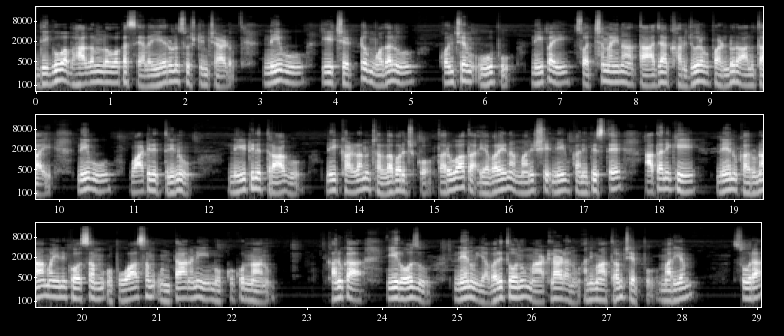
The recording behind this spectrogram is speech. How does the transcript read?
దిగువ భాగంలో ఒక సెలయేరును సృష్టించాడు. నీవు ఈ చెట్టు మొదలు కొంచెం ఊపు నీపై స్వచ్ఛమైన తాజా ఖర్జూరపు పండు రాలుతాయి. నీవు వాటిని త్రిను నీటిని త్రాగు నీ కళ్ళను చల్లబరుచుకో. తరువాత ఎవరైనా మనిషి నీవు కనిపిస్తే అతనికి నేను కరుణామయుని కోసం ఉపవాసం ఉంటానని మొక్కుకున్నాను. కనుక ఈరోజు నేను ఎవరితోనూ మాట్లాడను అని మాత్రం చెప్పు. మరియం సూర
